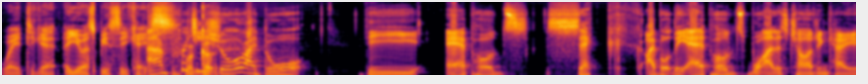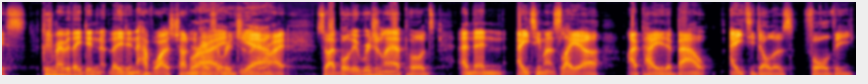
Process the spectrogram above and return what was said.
way to get a USB-C case. I'm pretty go- sure I bought the AirPods sec. I bought the AirPods wireless charging case because remember they didn't they didn't have wireless charging Right, case originally, yeah. right? So I bought the original AirPods, and then 18 months later, I paid about eighty dollars for the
